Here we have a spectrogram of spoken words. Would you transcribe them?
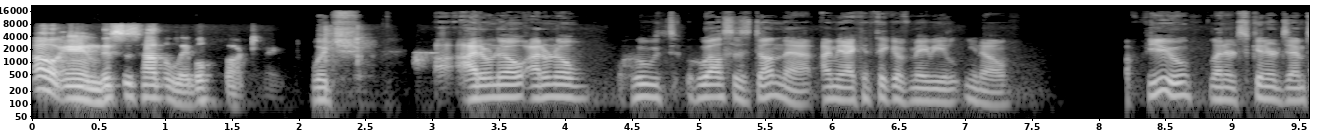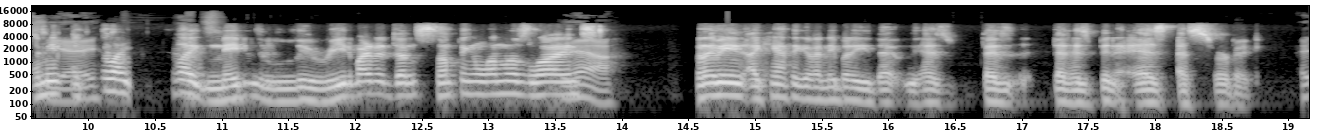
oh, and this is how the label fucked me. which I- I don't know. I don't know who who else has done that. I mean, I can think of maybe you know a few. Lynyrd Skynyrd's MCA. I mean, I feel like like maybe Lou Reed might have done something along those lines. yeah, But I mean, I can't think of anybody that has that has, that has been as acerbic. Uh,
